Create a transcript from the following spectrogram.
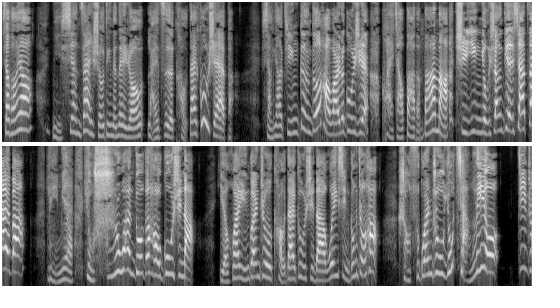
小朋友，你现在收听的内容来自口袋故事 App。想要听更多好玩的故事，快叫爸爸妈妈去应用商店下载吧，里面有十万多个好故事呢。也欢迎关注口袋故事的微信公众号，首次关注有奖励哦。记住，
